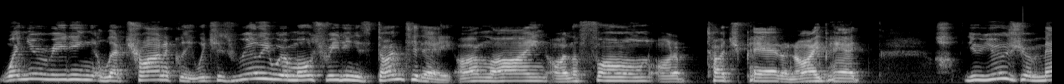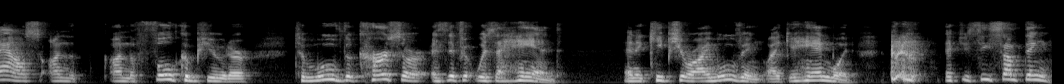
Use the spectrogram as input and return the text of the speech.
when you're reading electronically, which is really where most reading is done today, online, on the phone, on a touchpad, an iPad, you use your mouse on the on the full computer to move the cursor as if it was a hand, and it keeps your eye moving like your hand would. if you see something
